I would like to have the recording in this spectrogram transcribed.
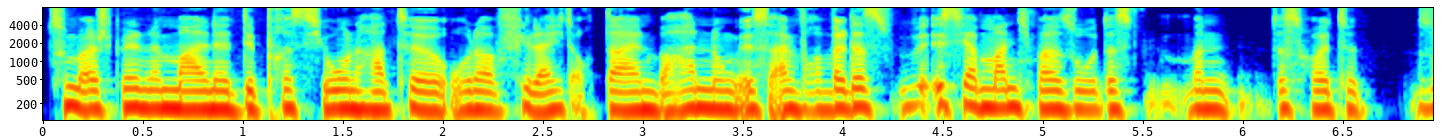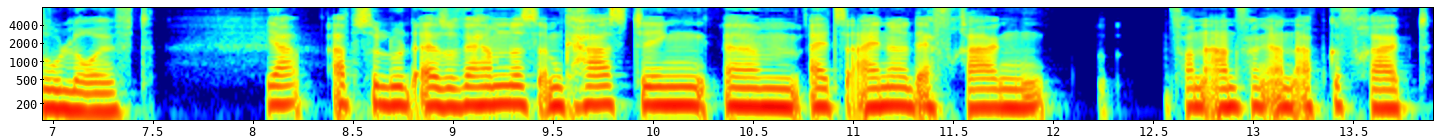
zum Beispiel mal eine Depression hatte oder vielleicht auch da in Behandlung ist, einfach, weil das ist ja manchmal so, dass man das heute so läuft. Ja, absolut. Also wir haben das im Casting ähm, als eine der Fragen von Anfang an abgefragt.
